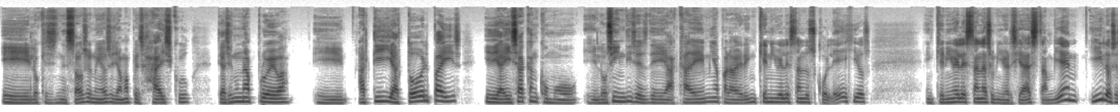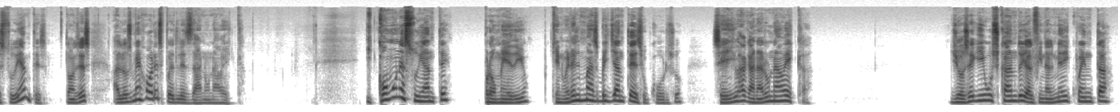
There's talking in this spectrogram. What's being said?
eh, lo que en Estados Unidos se llama pues high school, te hacen una prueba eh, a ti y a todo el país y de ahí sacan como eh, los índices de academia para ver en qué nivel están los colegios, en qué nivel están las universidades también y los estudiantes. Entonces, a los mejores pues les dan una beca. Y como un estudiante promedio, que no era el más brillante de su curso, se iba a ganar una beca. Yo seguí buscando y al final me di cuenta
